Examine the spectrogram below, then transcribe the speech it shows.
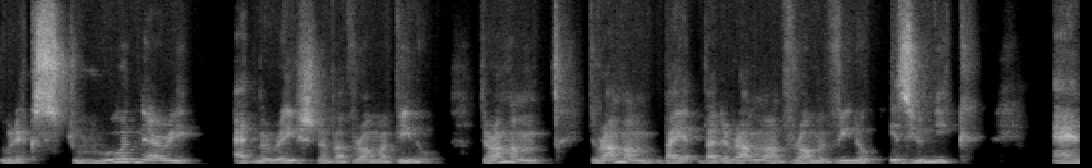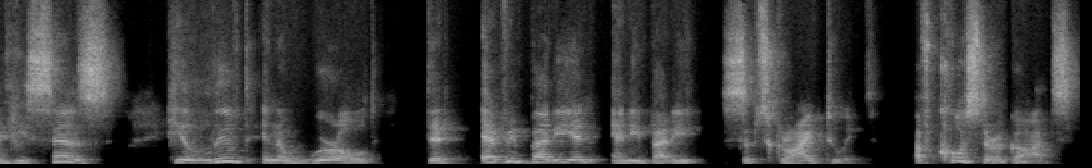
with extraordinary admiration of Avram Avinu. The Rambam, the Rambam by, by the Rambam Avram Avinu is unique. And he says he lived in a world that everybody and anybody subscribed to it. Of course, there are gods.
